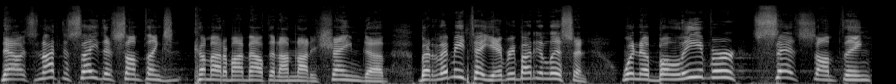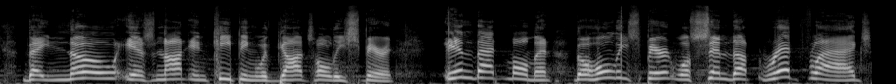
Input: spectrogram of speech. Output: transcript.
Now, it's not to say that some things come out of my mouth that I'm not ashamed of, but let me tell you, everybody listen. When a believer says something they know is not in keeping with God's Holy Spirit, in that moment, the Holy Spirit will send up red flags,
